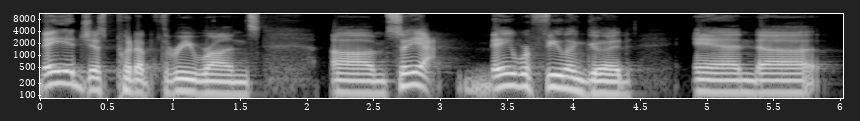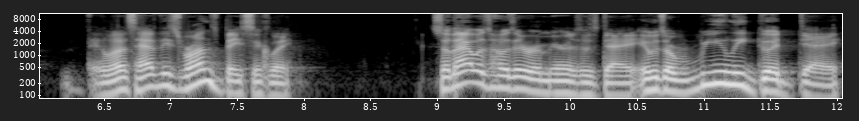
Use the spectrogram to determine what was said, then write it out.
They had just put up three runs. Um, so, yeah, they were feeling good. And uh, they let us have these runs, basically. So that was Jose Ramirez's day. It was a really good day.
